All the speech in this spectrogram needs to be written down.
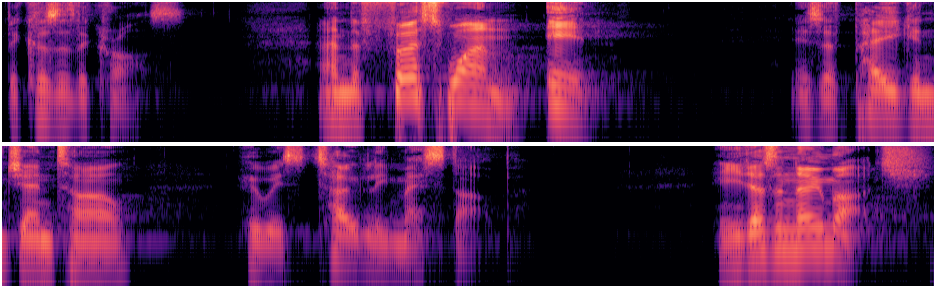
because of the cross. And the first one in is a pagan Gentile who is totally messed up. He doesn't know much,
